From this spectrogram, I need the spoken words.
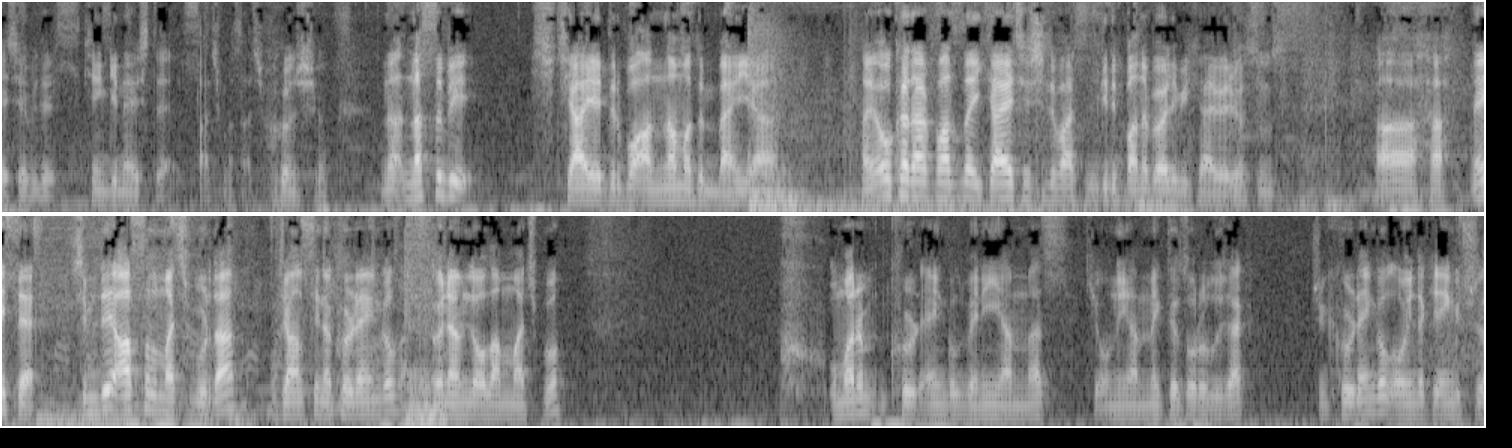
Geçebiliriz. King yine işte saçma saçma konuşuyor. Na- nasıl bir hikayedir bu anlamadım ben ya. Hani o kadar fazla hikaye çeşidi var siz gidip bana böyle bir hikaye veriyorsunuz. Aha. Neyse. Şimdi asıl maç burada. John Cena Kurt Angle. Önemli olan maç bu. Umarım Kurt Angle beni yenmez. Ki onu yenmek de zor olacak. Çünkü Kurt Angle oyundaki en güçlü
